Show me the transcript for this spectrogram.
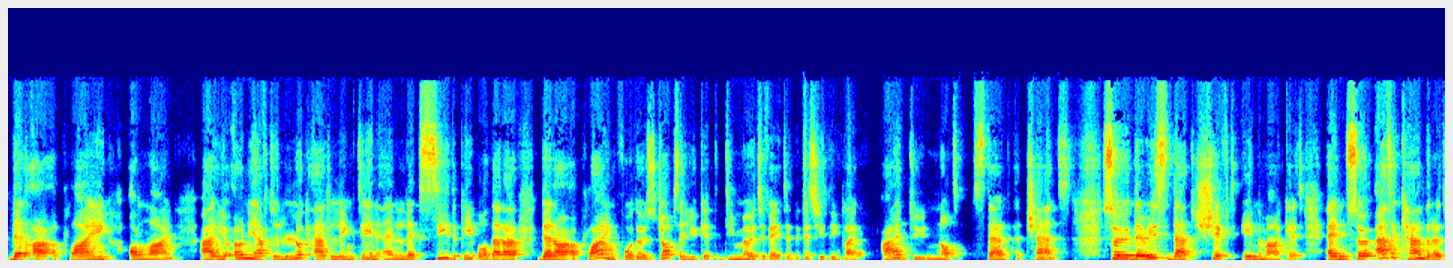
that are applying online. Uh, you only have to look at LinkedIn and like see the people that are that are applying for those jobs, and you get demotivated because you think like, I do not stand a chance. So there is that shift in the market. And so as a candidate,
